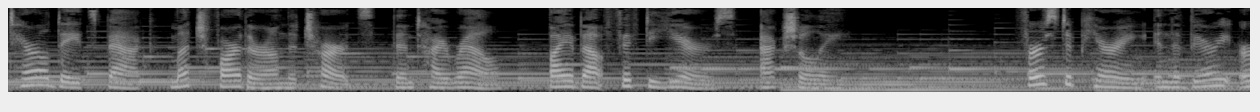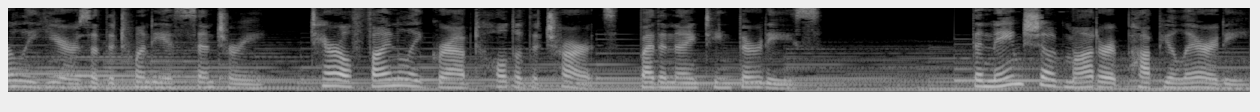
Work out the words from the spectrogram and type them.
Terrell dates back much farther on the charts than Tyrell, by about 50 years, actually. First appearing in the very early years of the 20th century, Terrell finally grabbed hold of the charts by the 1930s. The name showed moderate popularity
